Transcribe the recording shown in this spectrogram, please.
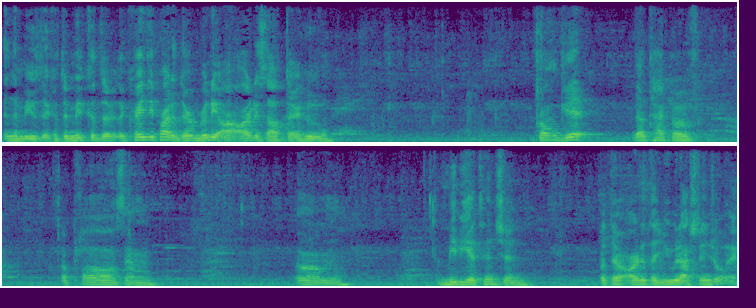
In the music, because the, because the, the crazy part is there really are artists out there who don't get that type of applause and um, media attention, but they're artists that you would actually enjoy.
